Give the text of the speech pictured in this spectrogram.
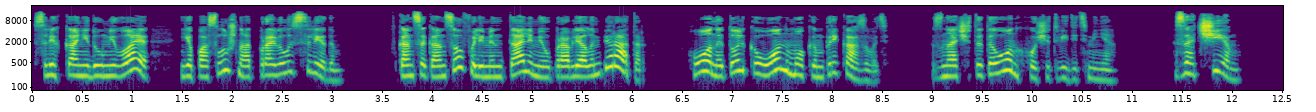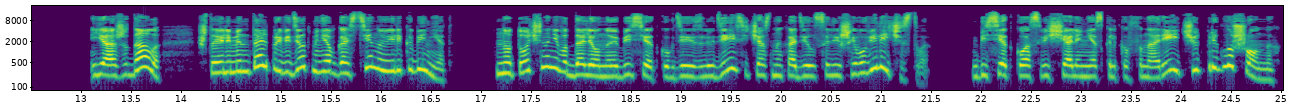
Слегка недоумевая, я послушно отправилась следом. В конце концов, элементалями управлял император. Он и только он мог им приказывать. Значит, это он хочет видеть меня. Зачем? Я ожидала, что элементаль приведет меня в гостиную или кабинет, но точно не в отдаленную беседку, где из людей сейчас находился лишь его величество. Беседку освещали несколько фонарей, чуть приглушенных,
